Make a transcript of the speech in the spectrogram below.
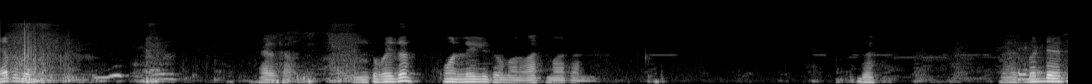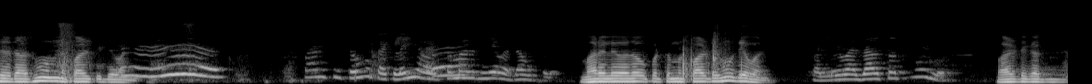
હેપી બર્થડે વેલકમ મંતુભાઈ તો ફોન લઈ લીધો મારો હાથમાં હાથમાં જો બર્થડે છે તો શું અમને પાર્ટી દેવાની છે? પાર્ટી તો હું કાંઈક લઈ આવો તમારે જ લેવા જવું પડે. મારે લેવા જવું પણ તમારે પાર્ટી શું દેવાની? પણ લેવા જાવ તો થાય ને. પાર્ટી કાંઈક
